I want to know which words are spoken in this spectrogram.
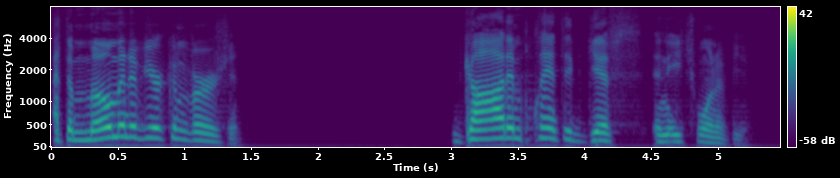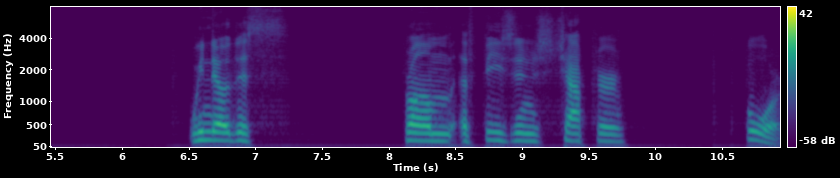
At the moment of your conversion, God implanted gifts in each one of you. We know this from Ephesians chapter 4.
